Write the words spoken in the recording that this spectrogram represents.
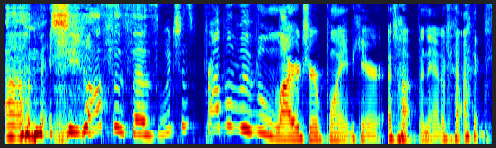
Um, she also says, which is probably the larger point here about banana bags.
